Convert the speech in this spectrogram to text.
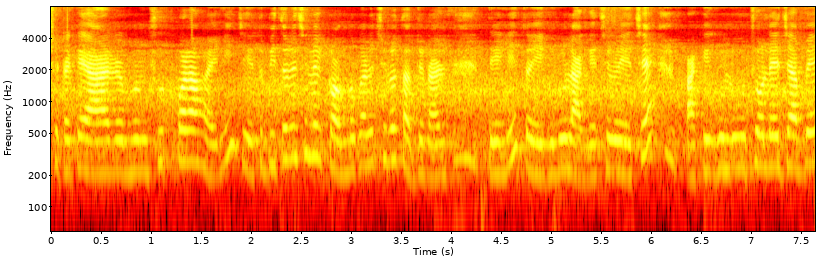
সেটাকে আর শ্যুট করা হয়নি, যেহেতু ভিতরে ছিল, একটু অন্ধকারে ছিল, তার জন্য আর দিইনি তো এইগুলো লাগেছে, রয়েছে, বাকিগুলো চলে যাবে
